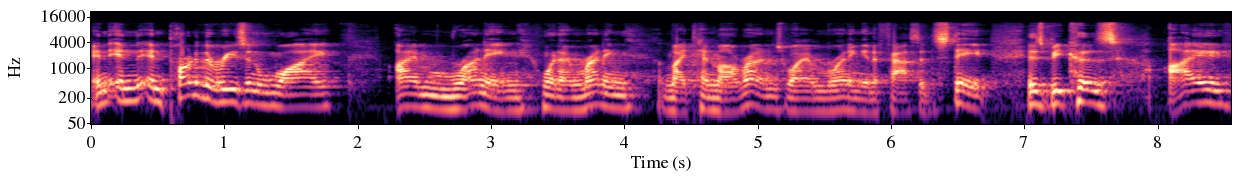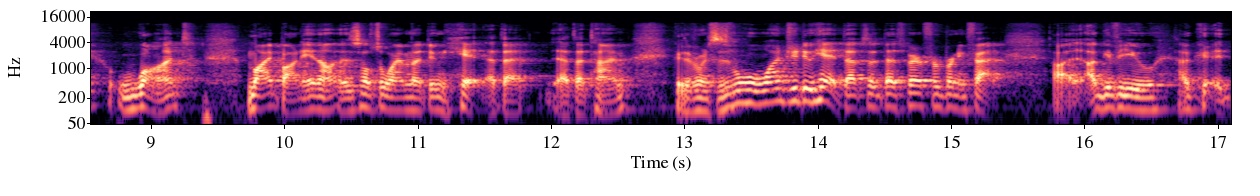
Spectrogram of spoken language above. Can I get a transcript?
And, and, and part of the reason why I'm running, when I'm running my 10 mile runs, why I'm running in a fasted state, is because I want my body, and it's also why I'm not doing HIIT at that at that time, because everyone says, well, why don't you do HIIT? That's, that's better for burning fat. Uh, I'll give you a,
